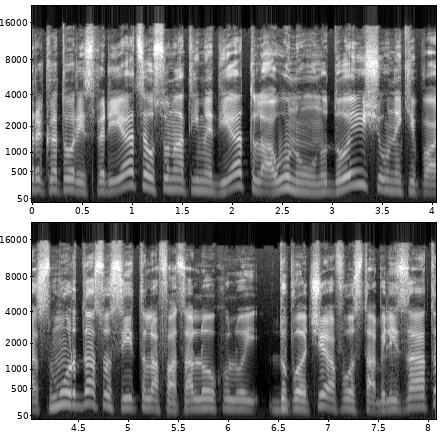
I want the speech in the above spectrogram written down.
Trecătorii speriați au sunat imediat la 112 și un echipaj smurd a sosit la fața locului. După ce a fost stabilizată,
